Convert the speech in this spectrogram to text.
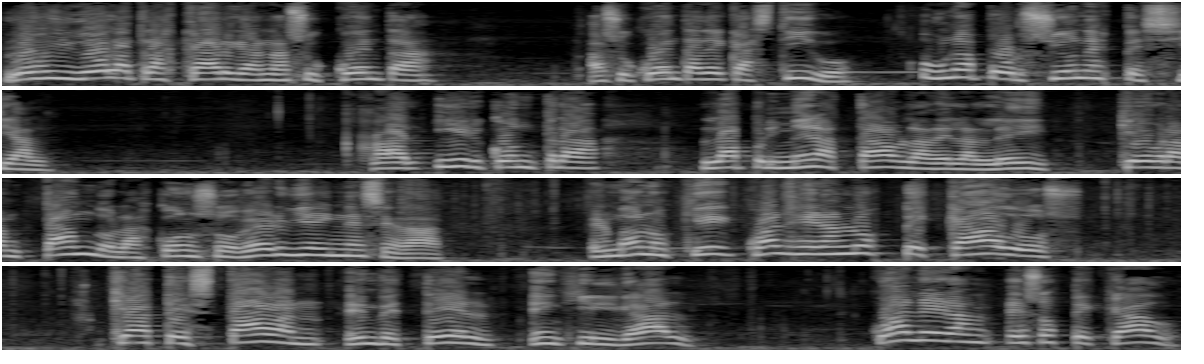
Los idólatras cargan a su cuenta a su cuenta de castigo una porción especial al ir contra la primera tabla de la ley, quebrantándolas con soberbia y necedad. Hermanos, ¿qué, ¿cuáles eran los pecados que atestaban en Betel, en Gilgal? ¿Cuáles eran esos pecados?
